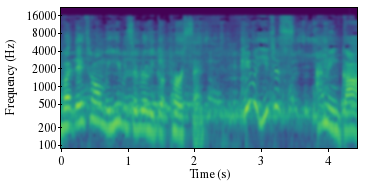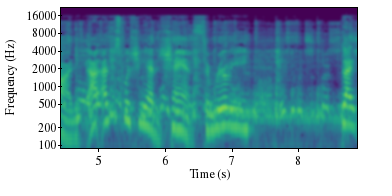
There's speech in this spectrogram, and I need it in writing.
But they told me he was a really good person. He was, he just, I mean, God, I, I just wish he had a chance to really, like,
